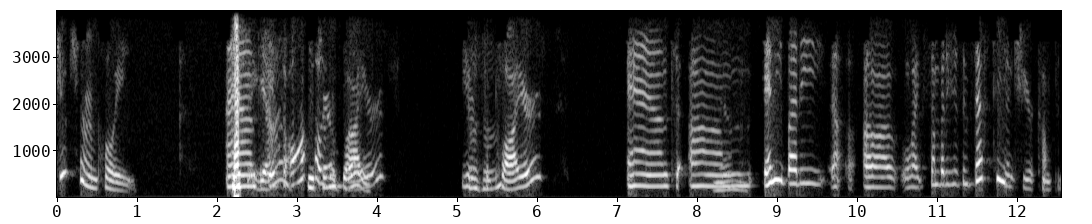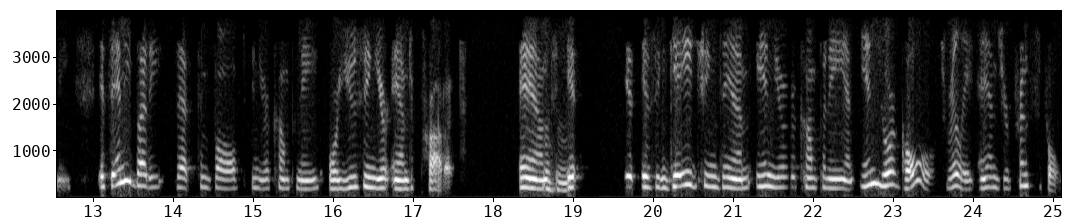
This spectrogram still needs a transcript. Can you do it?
future employees. And Yeah, it's also future your employees. buyers, your Mhm. suppliers, and um, anybody uh, uh, like somebody who's investing into your company. It's anybody that's involved in your company or using your end product, and Mhm. it it is engaging them in your company and in your goals, really, and your principles.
